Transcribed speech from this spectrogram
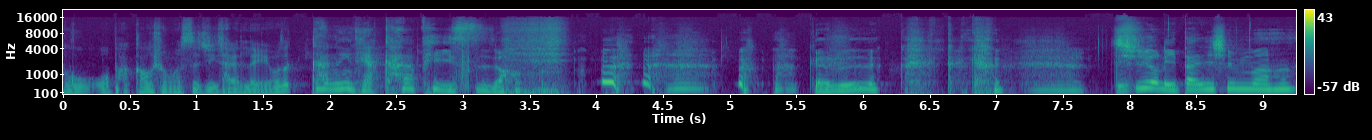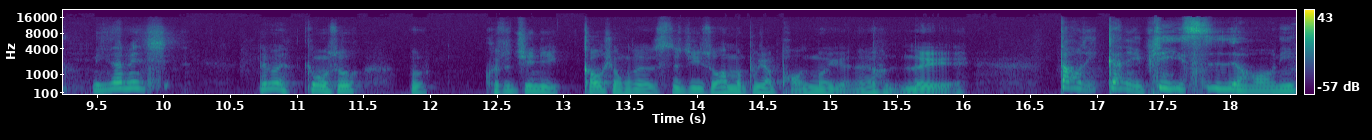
我我怕高雄的司机太累，我说干你俩干屁事哦！可是，需要你担心吗？你那边那边跟我说，呃，可是经理高雄的司机说他们不想跑那么远，那很累。到底干你屁事哦？你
